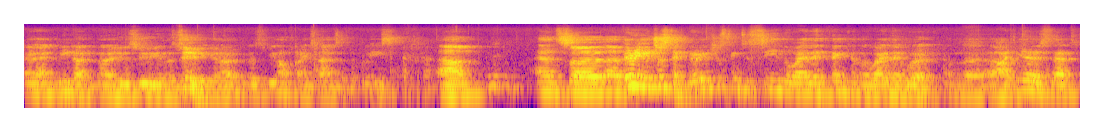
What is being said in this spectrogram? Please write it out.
and, and, we don't know who's who in the zoo, you know, because we're not throwing stones at the police. Um, and so, uh, very interesting, very interesting to see the way they think and the way they work. And the idea is that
